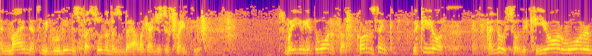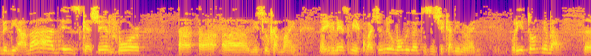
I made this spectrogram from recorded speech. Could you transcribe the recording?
and wine that's migulim is pasul mizbeach, like I just explained to you. So where are you going to get the water from? Go to the sink, the kiyor. Hadush. So the kiyor water b'di'avad is kasher for uh, uh, uh, nisuk hamayim. Now you can ask me a question. Although we learned this in Shekalim already. What are you talking about? The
